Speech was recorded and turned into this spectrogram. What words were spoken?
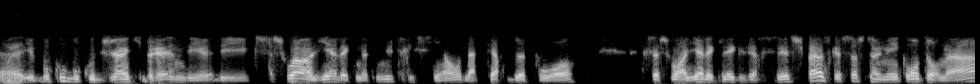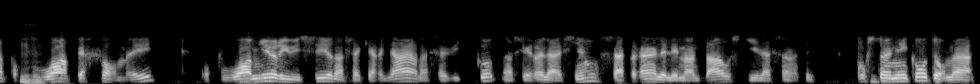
Euh, il y a beaucoup, beaucoup de gens qui prennent des, des, que ce soit en lien avec notre nutrition, de la perte de poids, que ce soit en lien avec l'exercice. Je pense que ça, c'est un incontournable pour mhm. pouvoir performer, pour pouvoir mieux réussir dans sa carrière, dans sa vie de couple, dans ses relations. Ça prend l'élément de base qui est la santé. Donc, c'est un incontournable.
